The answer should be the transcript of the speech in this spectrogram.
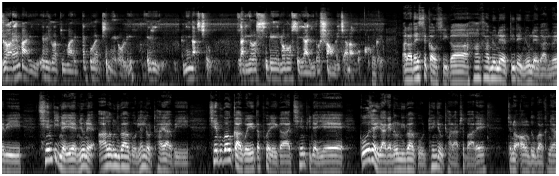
ရွာထဲမှာကြီးအဲ့ဒီရွာပြင်မှာကြီးတက်ပွဲဖြစ်နေတော့လေအဲ့ဒီအနေနဲ့ချုပ်လာရီရောစီဒေလောလောစီရာကြီးတော့ရှောင်းနေကြတာပေါ့ဟုတ်ကဲ့ အာနာသိန်းစစ်ကောင်စီကဟာခါမြို့နယ်တိတိမ်မြို့နယ်ကလွဲပြီးချင်းပြည်နယ်ရဲ့မြို့နယ်အားလုံးဒီပါးကိုလက်လွတ်ထားရပြီးချင်းပူပေါင်းကာကွယ်ရေးတပ်ဖွဲ့တွေကချင်းပြည်နယ်ရဲ့90ရာခိုင်နှုန်းဒီပါးကိုထိန်းချုပ်ထားတာဖြစ်ပါတယ်ကျွန်တော်အောင်သူပါခင်ဗျာ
